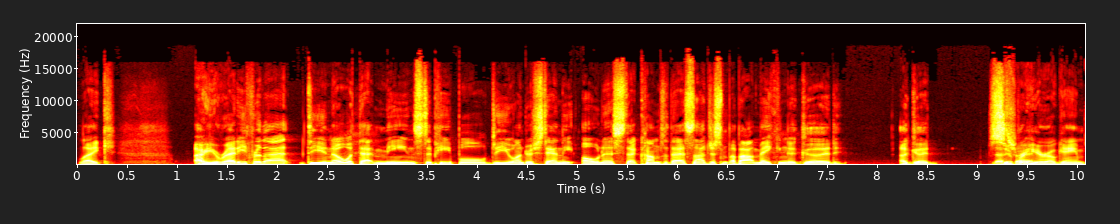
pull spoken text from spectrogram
Like, are you ready for that? Do you know what that means to people? Do you understand the onus that comes with that? It's not just about making a good a good That's right. superhero game.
